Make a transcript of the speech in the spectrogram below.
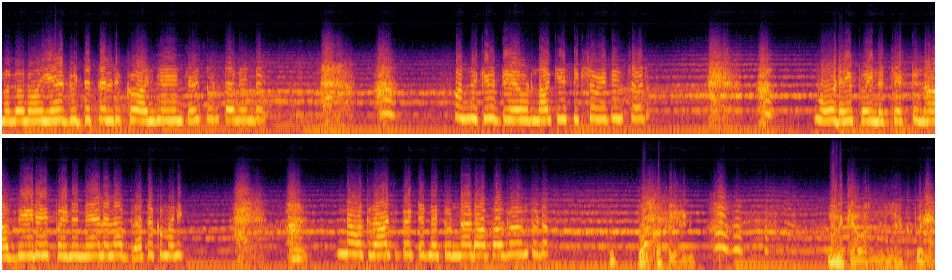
జన్మలోనో ఏ బిడ్డ తల్లికో అన్యాయం చేసి ఉంటానండి అందుకే దేవుడు నాకు ఈ శిక్ష విధించాడు. మూడైపోయిన చెట్టులా బీడైపోయిన నేలలా బ్రతకమని నాకు రాసి పెట్టినట్టున్నాడు ఆ భగవంతుడు మనకెవరున్నా లేకపోయినా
